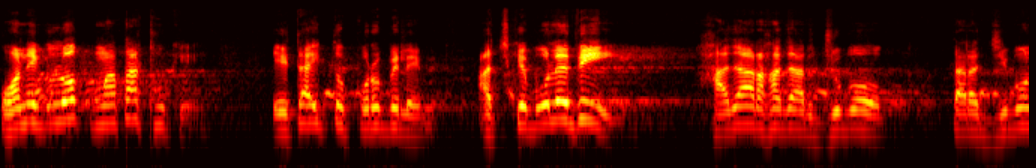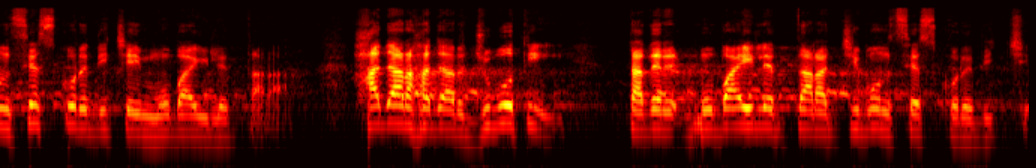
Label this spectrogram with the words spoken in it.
অনেক লোক মাথা ঠুকে। এটাই তো প্রবলেম আজকে বলে দিই, হাজার হাজার যুবক তারা জীবন শেষ করে দিচ্ছে এই মোবাইলের দ্বারা। হাজার হাজার যুবতী তাদের মোবাইলের দ্বারা জীবন শেষ করে দিচ্ছে।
